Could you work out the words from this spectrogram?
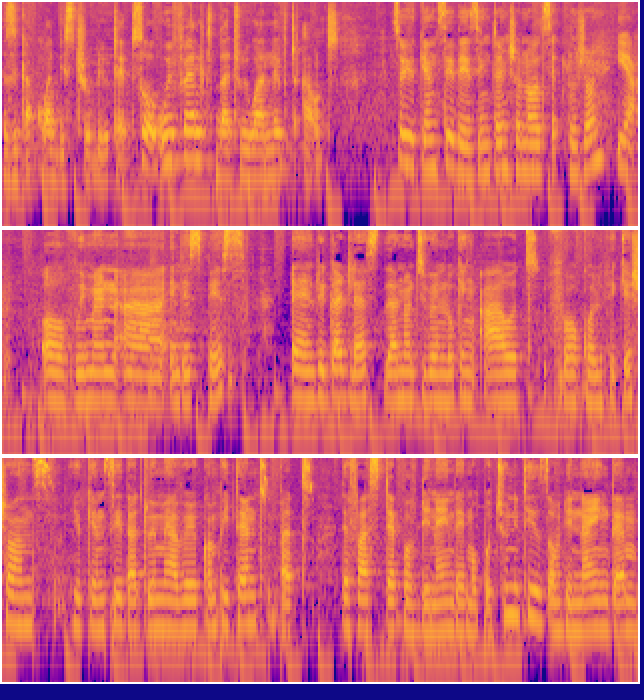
zikakuwa distributed. So we felt that we were left out So you can see there's intentional seclusion Yeah. of women uh, in this space. And regardless, they're not even looking out for qualifications. You can see that women are very competent, but the first step of denying them opportunities, of denying them,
